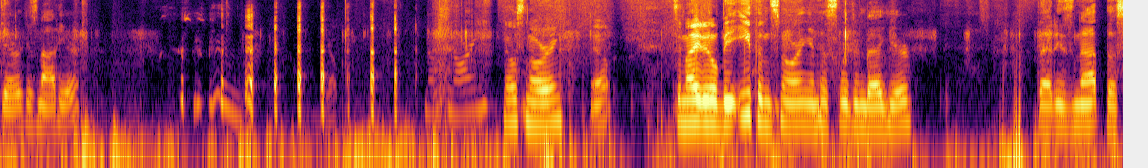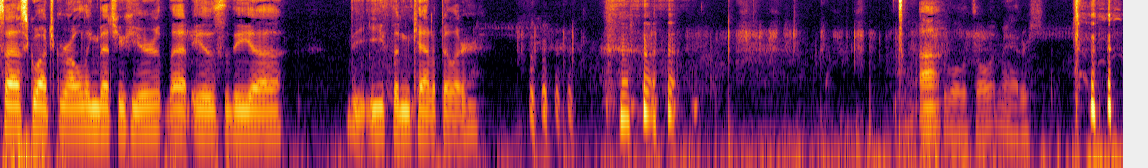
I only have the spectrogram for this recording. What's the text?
Derek is not here. No snoring. No snoring. Yep. Tonight it'll be Ethan snoring in his sleeping bag here. That is not the Sasquatch growling that you hear. That is the uh, the Ethan caterpillar. Comfortable, that's all that matters.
